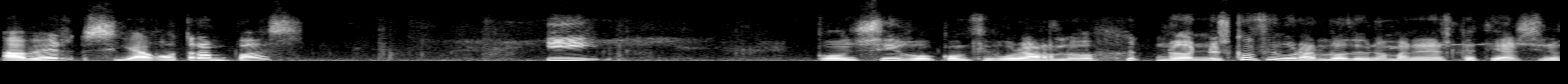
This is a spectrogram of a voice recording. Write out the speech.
A ver si hago trampas y consigo configurarlo. No, no es configurarlo de una manera especial, sino...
